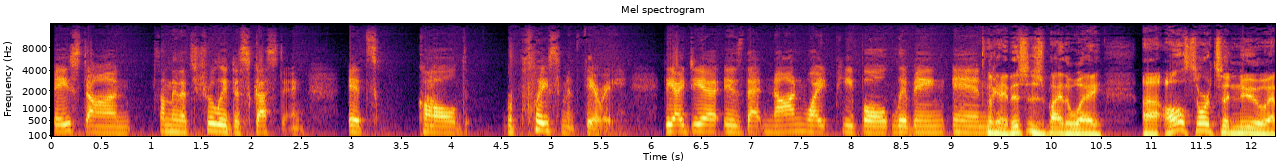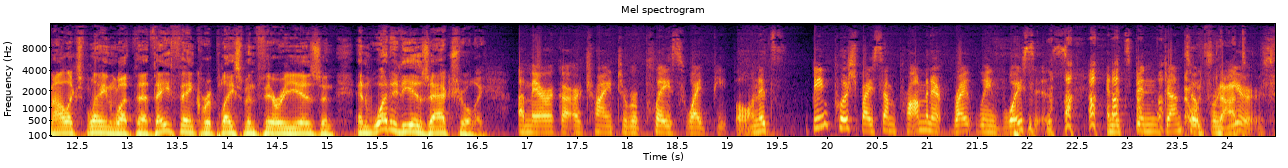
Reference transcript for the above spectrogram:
based on something that's truly disgusting. It's called replacement theory. The idea is that non white people living in. Okay, this is, by the way, uh, all sorts of new, and I'll explain what that they think replacement theory is and, and what it is actually. America are trying to replace white people. And it's being pushed by some prominent right wing voices, and it's been done so No, it's for not. years.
